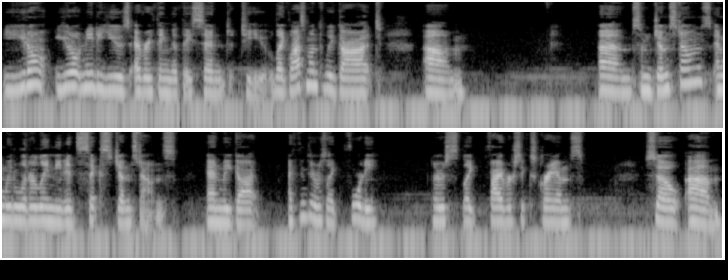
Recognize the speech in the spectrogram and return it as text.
you don't you don't need to use everything that they send to you. Like last month we got um um some gemstones and we literally needed 6 gemstones and we got I think there was like 40 there's like five or six grams. So, um,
